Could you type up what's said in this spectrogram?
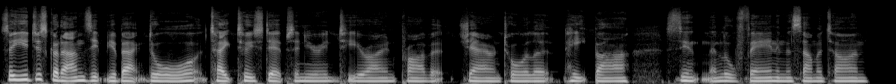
So you just got to unzip your back door, take two steps, and you're into your own private shower and toilet, heat bar, a little fan in the summertime.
